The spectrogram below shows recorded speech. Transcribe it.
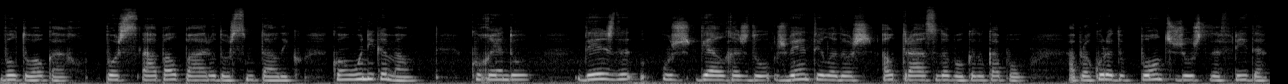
Voltou ao carro pôs-se a apalpar o dorso metálico com a única mão, correndo desde os guelras dos ventiladores ao traço da boca do capô, à procura do ponto justo da ferida,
